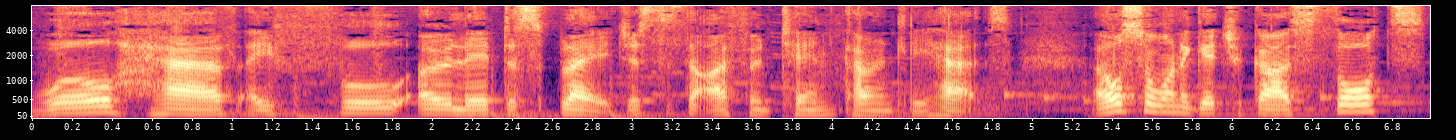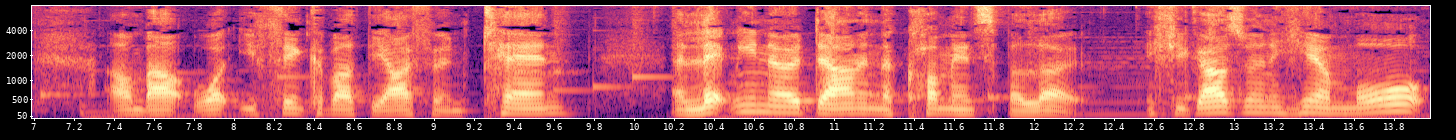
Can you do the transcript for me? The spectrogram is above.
will have a full OLED display, just as the iPhone 10 currently has. I also want to get your guys' thoughts about what you think about the iPhone 10 and let me know down in the comments below. If you guys want to hear more,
